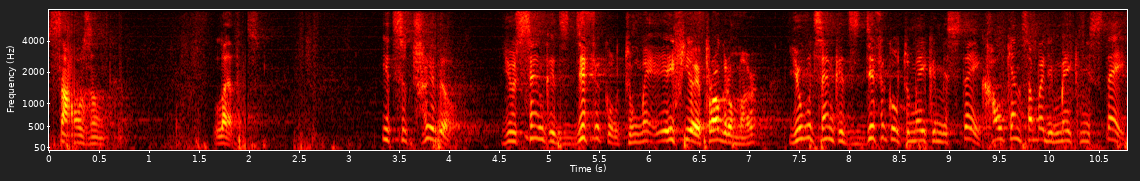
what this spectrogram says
thousand letters. It's a trivial. You think it's difficult to make, if you're a programmer, you would think it's difficult to make a mistake. How can somebody make mistake?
